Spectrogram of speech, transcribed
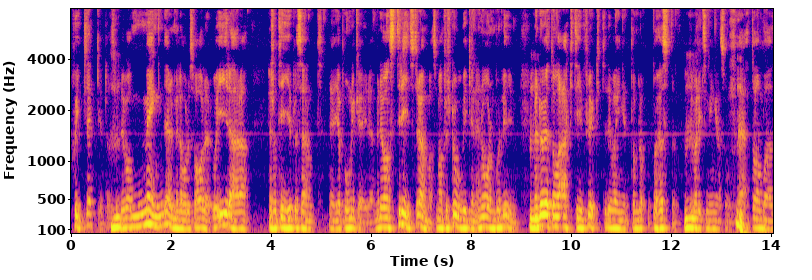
skitläckert. Alltså. Mm. Det var mängder med ladusvalor och i det här kanske var 10% japonica i det. Men det var en stridström, alltså man förstod vilken enorm volym. Mm. Men då vet de var aktiv flykt, det var inget de loppade på hösten. Mm. Det var liksom inga som lät, de var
